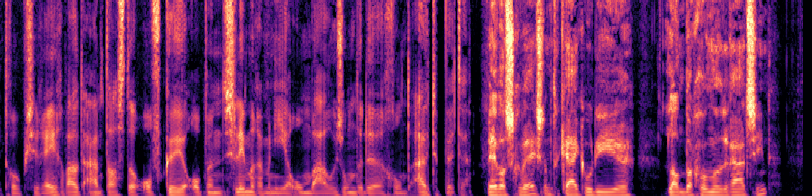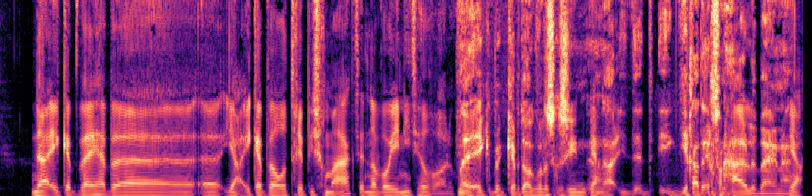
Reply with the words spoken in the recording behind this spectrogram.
tropische regenwoud aantasten... of kun je op een slimmere manier ombouwen zonder de grond uit te putten? Ben je wel eens geweest om te kijken hoe die landbouwgronden eruit zien? Nou, ik heb, wij hebben, uh, ja, ik heb wel wat tripjes gemaakt en dan word je niet heel vrolijk van. Nee, ik, ik heb het ook wel eens gezien. Ja. En, nou, je gaat echt van huilen bijna. Ja.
